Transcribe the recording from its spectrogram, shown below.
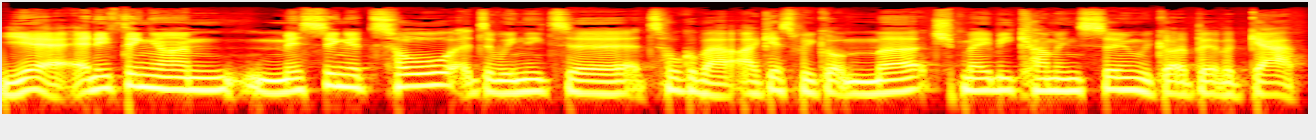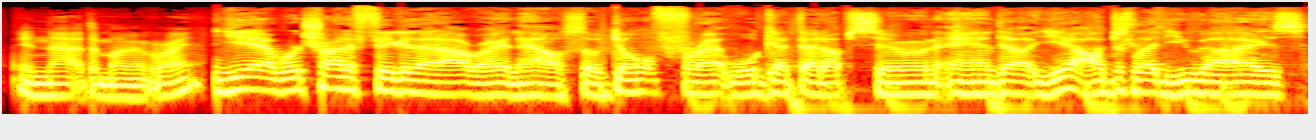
Yeah, anything I'm missing at all? Do we need to talk about? I guess we've got merch maybe coming soon. We've got a bit of a gap in that at the moment, right? Yeah, we're trying to figure that out right now. So don't fret. We'll get that up soon. And uh, yeah, I'll just let you guys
